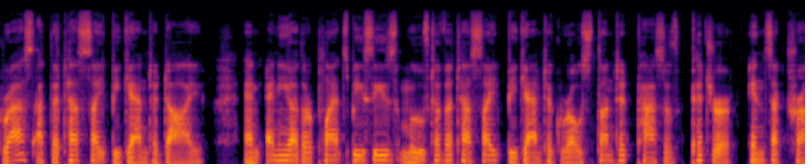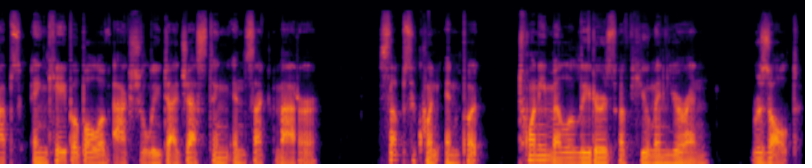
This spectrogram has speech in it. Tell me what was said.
Grass at the test site began to die, and any other plant species moved to the test site began to grow stunted passive pitcher insect traps incapable of actually digesting insect matter. Subsequent input 20 milliliters of human urine. Result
